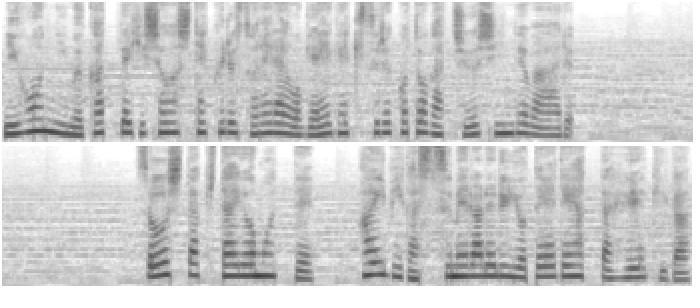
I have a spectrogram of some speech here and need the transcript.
日本に向かって飛翔してくるそれらを迎撃することが中心ではある。そうした期待を持って、配備が進められる予定であった兵器が、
